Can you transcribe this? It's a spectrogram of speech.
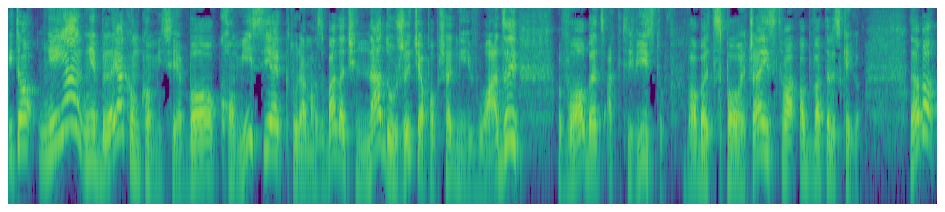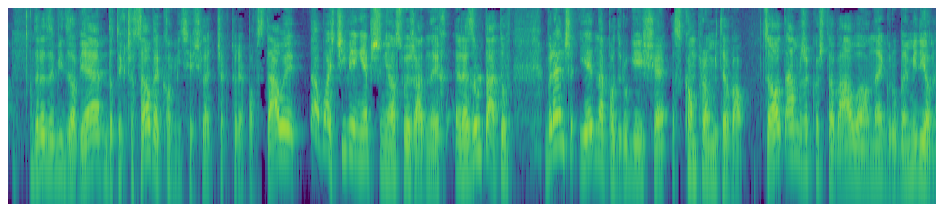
I to nie, ja, nie byle jaką komisję, bo komisję, która ma zbadać nadużycia poprzedniej władzy wobec aktywistów, wobec społeczeństwa obywatelskiego. No bo, drodzy widzowie, dotychczasowe komisje śledcze, które powstały, no właściwie nie przyniosły żadnych rezultatów. Wręcz jedna po drugiej się skompromitowały. Co tam, że kosztowały one grube miliony.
